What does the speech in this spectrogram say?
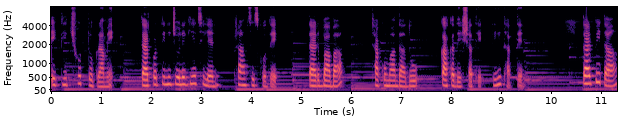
একটি ছোট্ট গ্রামে। তারপর তিনি চলে গিয়েছিলেন ফ্রান্সিসকোতে। তার বাবা, ঠাকুমা দাদু, কাকাদের সাথে তিনি থাকতেন। তার পিতা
